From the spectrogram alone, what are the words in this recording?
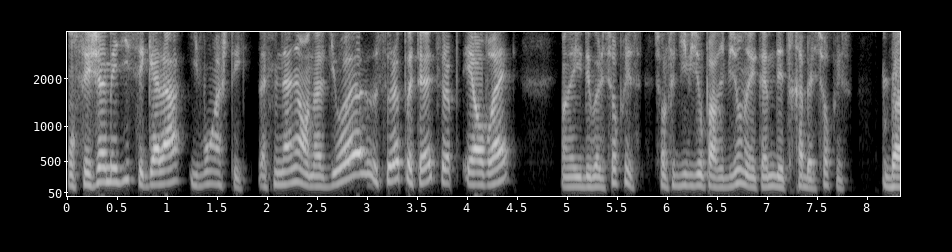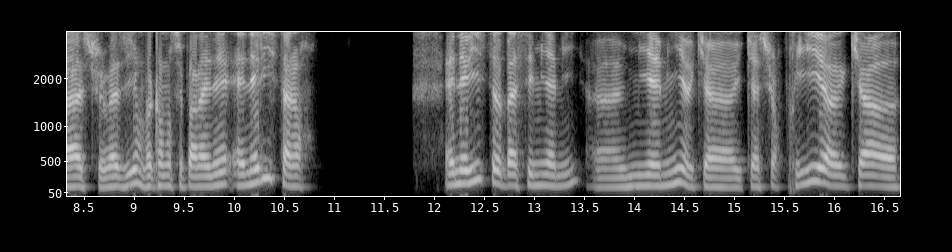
on s'est jamais dit ces gars-là, ils vont acheter. La semaine dernière, on a dit ouais, cela peut-être. Et en vrai, on a eu des belles surprises. Si on fait division par division, on avait quand même des très belles surprises. Bah, vas-y, on va commencer par la NListe alors. NListe, bah, c'est Miami. Euh, Miami euh, qui, a, surpris, euh, qui, a,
